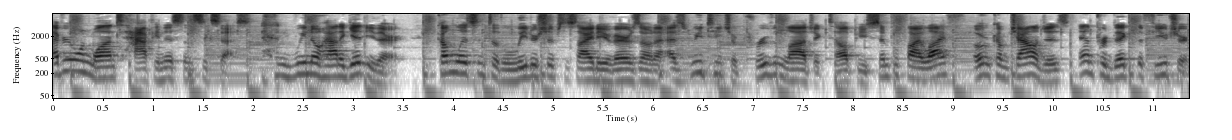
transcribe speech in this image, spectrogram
Everyone wants happiness and success, and we know how to get you there. Come listen to the Leadership Society of Arizona as we teach a proven logic to help you simplify life, overcome challenges, and predict the future.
